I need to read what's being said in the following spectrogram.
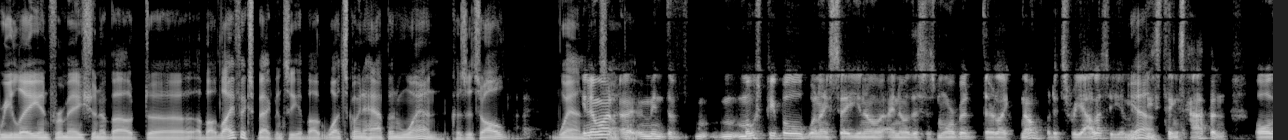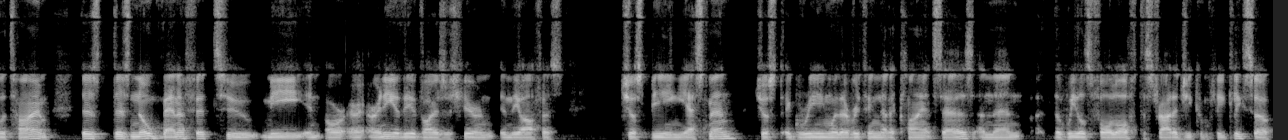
relay information about uh, about life expectancy, about what's going to happen when, because it's all when. You know what? I mean, the, most people, when I say, you know, I know this is morbid, they're like, no, but it's reality. I mean, yeah. these things happen all the time. There's there's no benefit to me in, or, or any of the advisors here in, in the office just being yes men, just agreeing with everything that a client says, and then the wheels fall off the strategy completely. So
